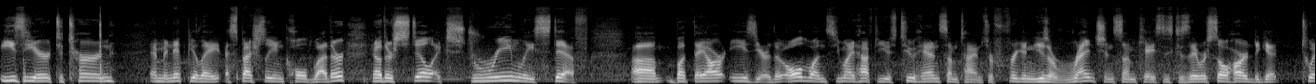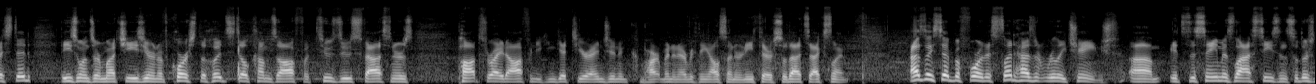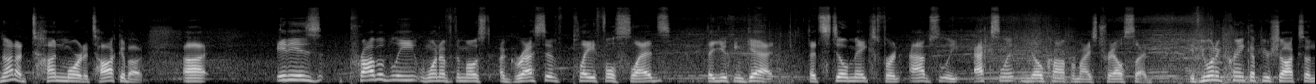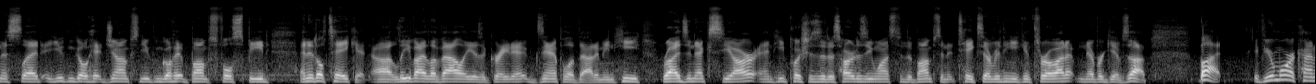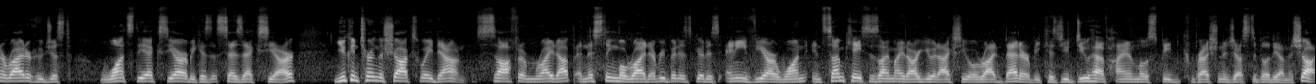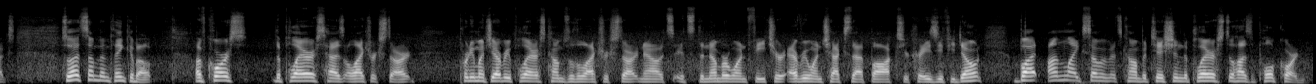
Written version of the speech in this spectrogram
easier to turn and manipulate, especially in cold weather. Now they're still extremely stiff, um, but they are easier. The old ones, you might have to use two hands sometimes or friggin' use a wrench in some cases because they were so hard to get twisted. These ones are much easier. And of course the hood still comes off with two Zeus fasteners, pops right off and you can get to your engine and compartment and everything else underneath there. So that's excellent. As I said before, this sled hasn't really changed. Um, it's the same as last season, so there's not a ton more to talk about. Uh, it is probably one of the most aggressive, playful sleds that you can get that still makes for an absolutely excellent, no compromise trail sled. If you want to crank up your shocks on this sled, you can go hit jumps and you can go hit bumps full speed and it'll take it. Uh, Levi LaVallee is a great example of that. I mean, he rides an XCR and he pushes it as hard as he wants through the bumps and it takes everything he can throw at it, never gives up. But if you're more a kind of rider who just wants the XCR because it says XCR, you can turn the shocks way down, soften them right up, and this thing will ride every bit as good as any VR1. In some cases, I might argue it actually will ride better because you do have high and low speed compression adjustability on the shocks. So that's something to think about. Of course, the Polaris has electric start. Pretty much every Polaris comes with electric start now. It's, it's the number one feature. Everyone checks that box. You're crazy if you don't. But unlike some of its competition, the Polaris still has a pull cord.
